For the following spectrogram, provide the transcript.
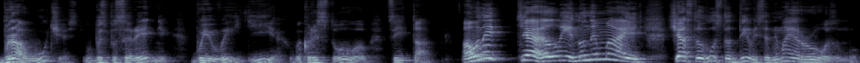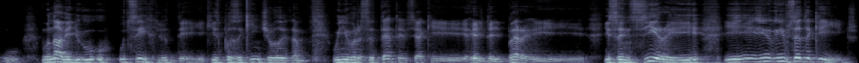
брав участь у безпосередніх бойових діях, використовував цей танк? А вони тягли, ну не мають. Часто густо дивишся, немає розуму. У, ну, навіть у, у, у цих людей, які позакінчували там університети, всякі Гельдельберги, і, і Сенсіри, і, і, і, і все таке інше.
